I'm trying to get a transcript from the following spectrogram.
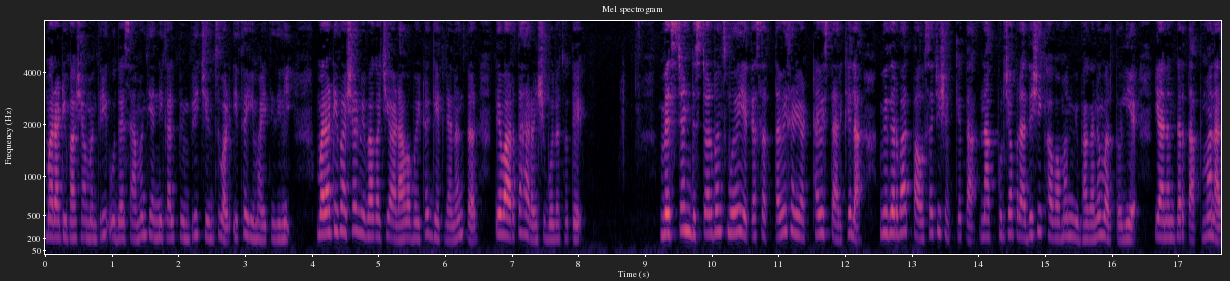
मराठी भाषा मंत्री उदय सामंत यांनी काल पिंपरी चिंचवड इथं ही माहिती दिली. मराठी भाषा विभागाची आढावा बैठक घेतल्यानंतर ते वार्ताहरांशी बोलत होते. वेस्टर्न डिस्टर्बन्समुळे येत्या सत्तावीस आणि अठ्ठावीस तारखेला विदर्भात पावसाची शक्यता नागपूरच्या प्रादेशिक हवामान विभागानं वर्तवली आहे. यानंतर तापमानात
